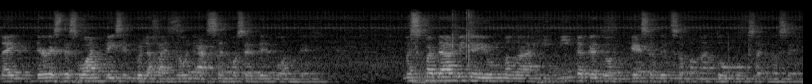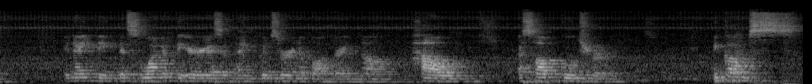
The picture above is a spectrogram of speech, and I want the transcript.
Like, there is this one place in Bulacan known as San Jose del Monte. Mas madami na yung mga hindi taga doon kesa dun sa mga tubong San Jose. And I think that's one of the areas that I'm concerned about right now. How a subculture becomes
